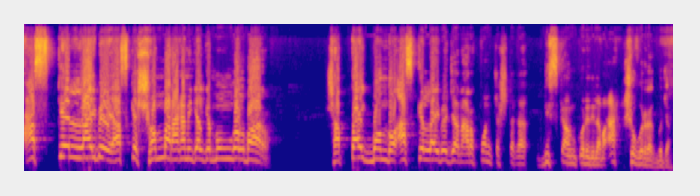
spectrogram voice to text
আজকের লাইভে আজকে সোমবার আগামীকালকে মঙ্গলবার, সাপ্তাহিক বন্ধ আজকের লাইভে যান, আরও পঞ্চাশ টাকা ডিসকাউন্ট করে দিলাম, আটশো করে রাখব, যান।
